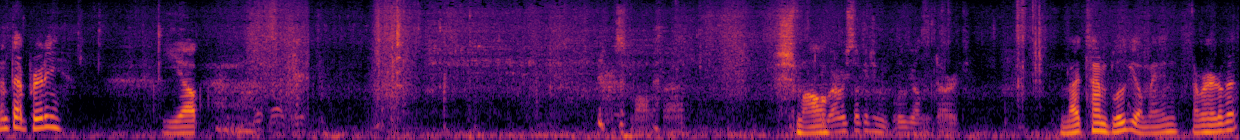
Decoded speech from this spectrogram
Isn't that pretty? Yup. Small as that. Why are we still catching bluegill in the dark? Nighttime bluegill, man. Never heard of it?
